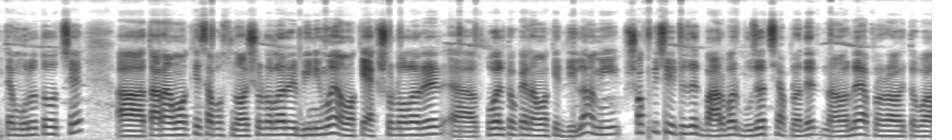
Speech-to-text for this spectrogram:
এটা মূলত হচ্ছে তারা আমাকে সাপোজ নয়শো ডলারের বিনিময়ে আমাকে একশো ডলারের কোয়েল টোকেন আমাকে দিল। আমি সব কিছু এ টু জেড বারবার বুঝাচ্ছি আপনাদের। না হলে আপনারা হয়তো বা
